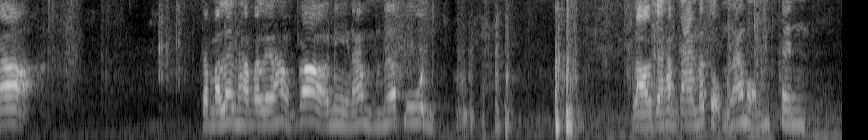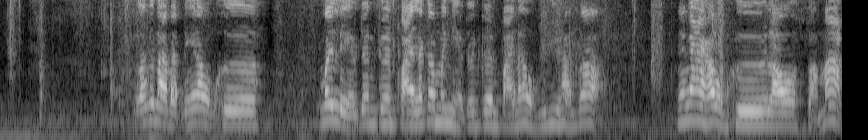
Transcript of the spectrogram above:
ก็ จะมาเริ่มทำกันเลยนะครับผมก็นี่นะครับเนื้อปูน เราจะทำการผสมนะครับผมเป็น ลักษณะแบบนี้นะผมคือ ไม่เหลวจนเกินไปแล้วก็ไม่เหนียวจนเกินไปนะครับผมวิธีทำก็ ง่ายๆครับผมคือเราสามารถ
